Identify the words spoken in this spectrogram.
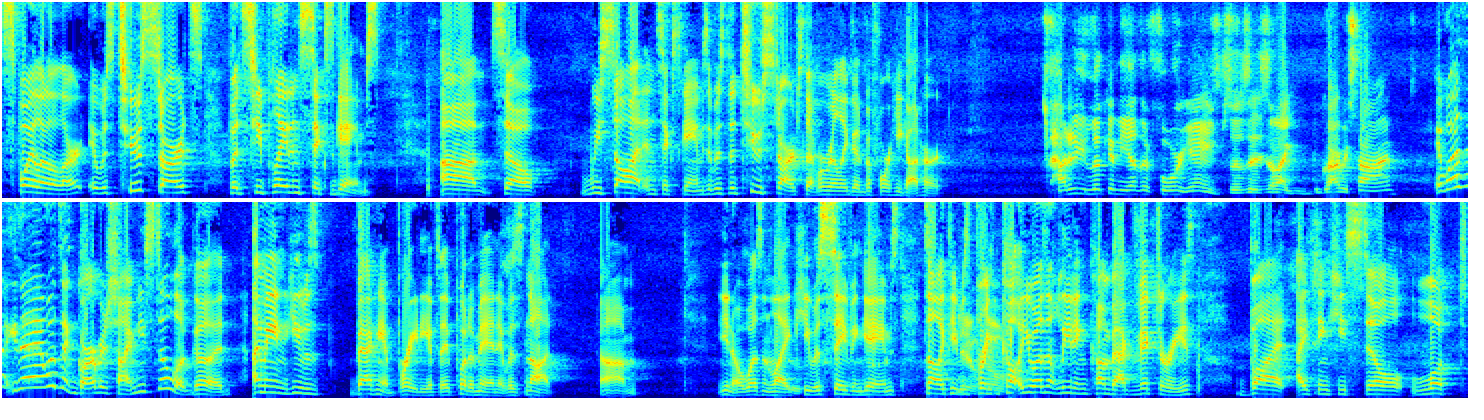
spoiler alert: it was two starts, but he played in six games. Um, so we saw it in six games. It was the two starts that were really good before he got hurt. How did he look in the other four games? Was it like garbage time? It wasn't. You know, it wasn't garbage time. He still looked good. I mean, he was backing up Brady. If they put him in, it was not. Um, you know, it wasn't like he was saving games. It's not like he was Yeah, bringing. no. He wasn't leading comeback victories, but I think he still looked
